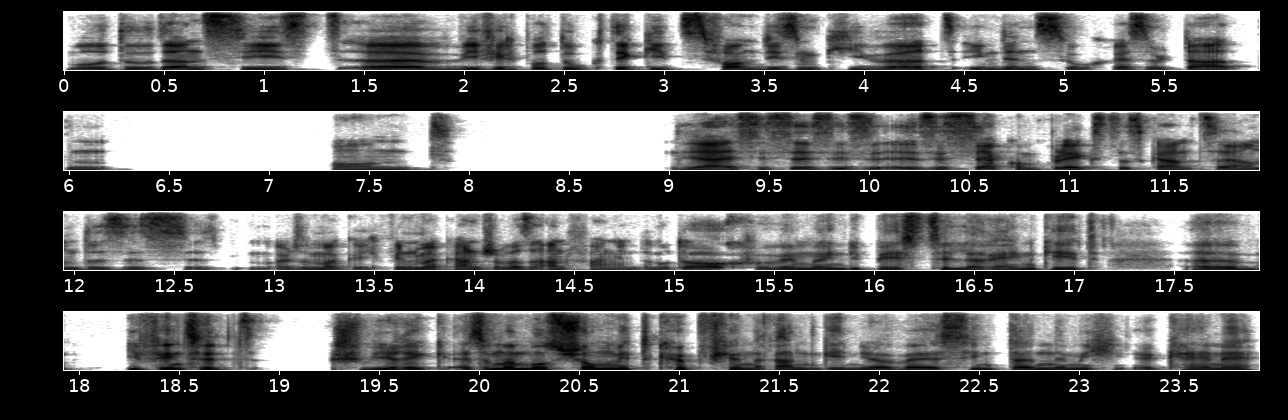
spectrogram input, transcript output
wo du dann siehst, äh, wie viele Produkte gibt's von diesem Keyword in den Suchresultaten. Und ja, es ist, es ist, es ist sehr komplex, das Ganze. Und es ist, es- also man, ich finde, man kann schon was anfangen damit. oder auch wenn man in die Bestseller reingeht. Ähm, ich finde es halt schwierig, also man muss schon mit Köpfchen rangehen, ja, weil es sind dann nämlich äh, keine,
